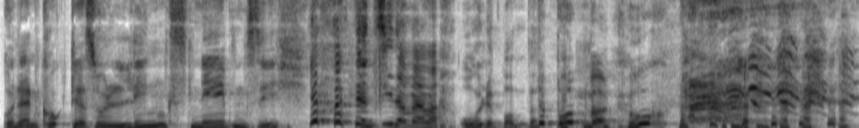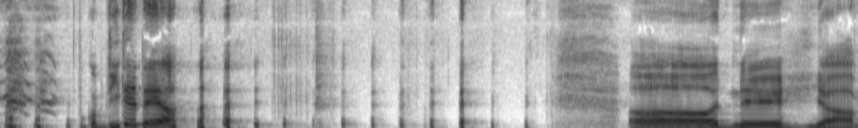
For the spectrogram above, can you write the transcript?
Und dann guckt er so links neben sich. Ja, dann sieht er auf einmal, oh, eine Bombe. Eine Bombe. Huch. Wo kommt die denn her? oh, nee, ja.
